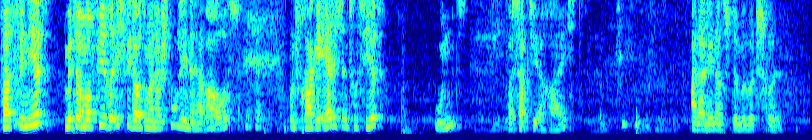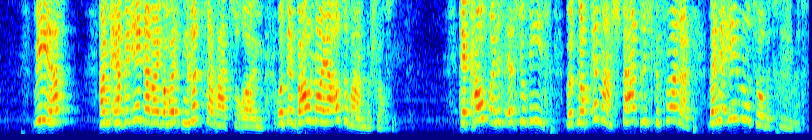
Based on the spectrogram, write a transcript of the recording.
Fasziniert metamorphiere ich wieder aus meiner Stuhllehne heraus und frage ehrlich interessiert, und? Was habt ihr erreicht? Annalenas Stimme wird schrill. Wir haben RWE dabei geholfen, Lützerath zu räumen und den Bau neuer Autobahnen beschlossen. Der Kauf eines SUVs wird noch immer staatlich gefördert, wenn der E-Motor betrieben ist.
